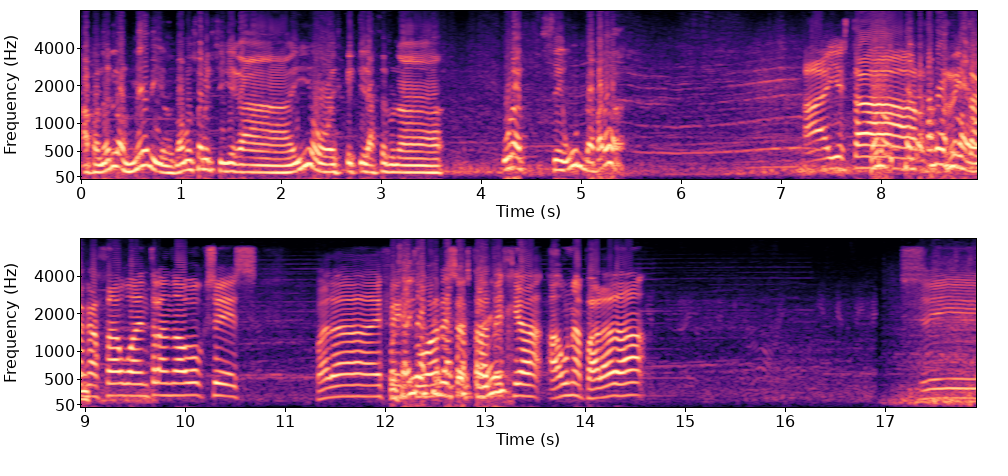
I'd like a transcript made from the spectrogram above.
a poner los medios. Vamos a ver si llega ahí o es que quiere hacer una, una segunda parada. Ahí está Rita Kazawa entrando a boxes para pues efectuar esa estrategia a una parada. Si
